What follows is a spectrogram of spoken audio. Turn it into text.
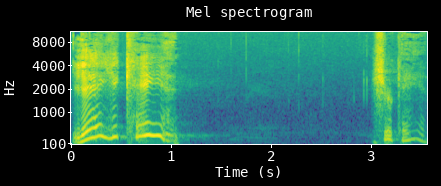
Yeah, you can. You sure can.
